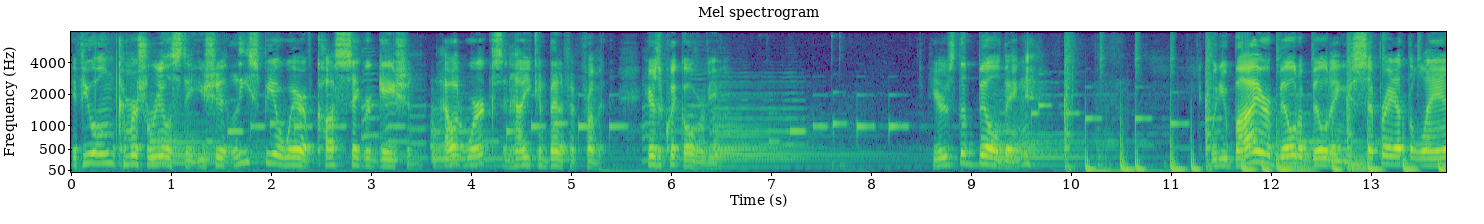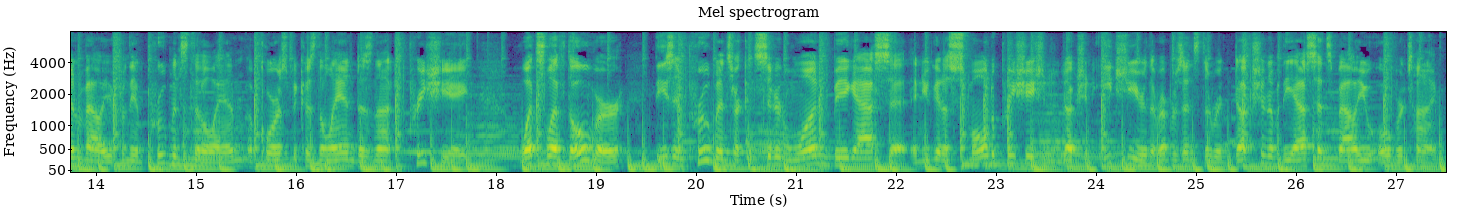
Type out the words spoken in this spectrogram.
If you own commercial real estate, you should at least be aware of cost segregation, how it works, and how you can benefit from it. Here's a quick overview. Here's the building. When you buy or build a building, you separate out the land value from the improvements to the land, of course, because the land does not depreciate. What's left over, these improvements are considered one big asset, and you get a small depreciation deduction each year that represents the reduction of the asset's value over time.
